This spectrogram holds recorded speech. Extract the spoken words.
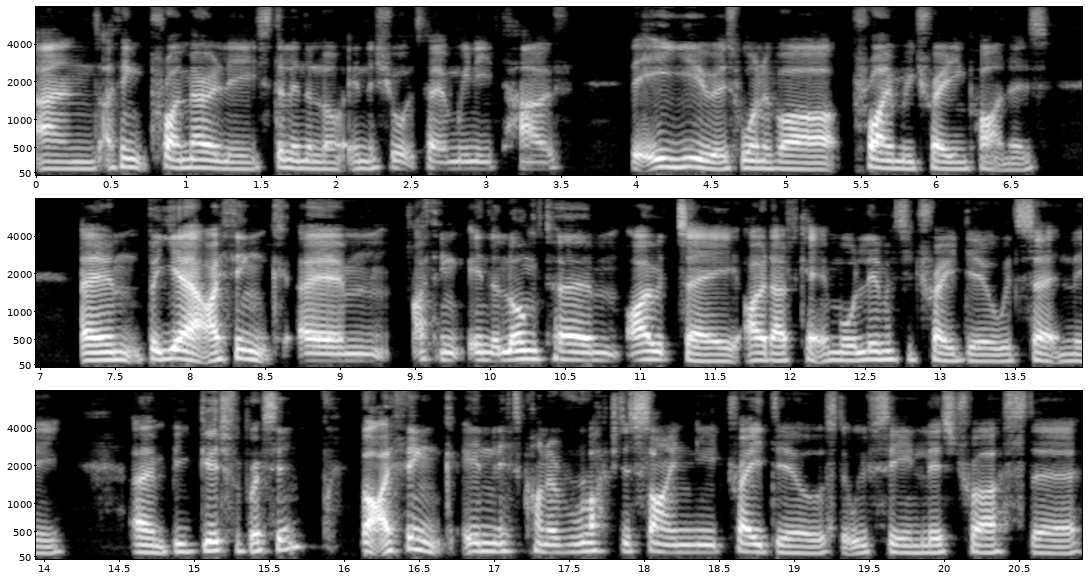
and I think primarily still in the long, in the short term we need to have the EU as one of our primary trading partners um, but yeah, I think um, I think in the long term, I would say I would advocate a more limited trade deal would certainly um, be good for Britain. But I think in this kind of rush to sign new trade deals that we've seen Liz Truss, the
